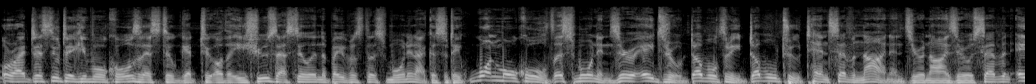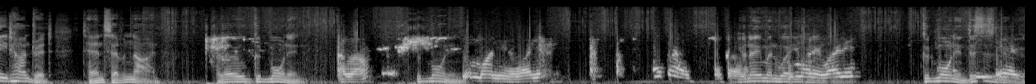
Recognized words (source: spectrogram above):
All right, let's still taking more calls. Let's still get to other issues that's still in the papers this morning. I can still take one more call this morning 080 3322 1079 and 0907 800 1079. Hello, good morning. Hello. Good morning. Good morning, Wale. Okay. okay. Your name and where Good you morning, calling Good morning. This is Yes.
